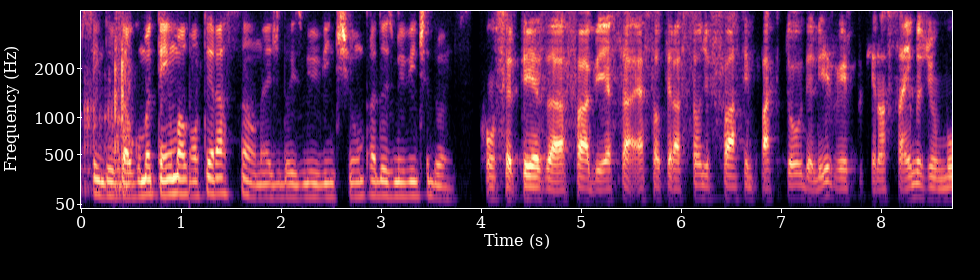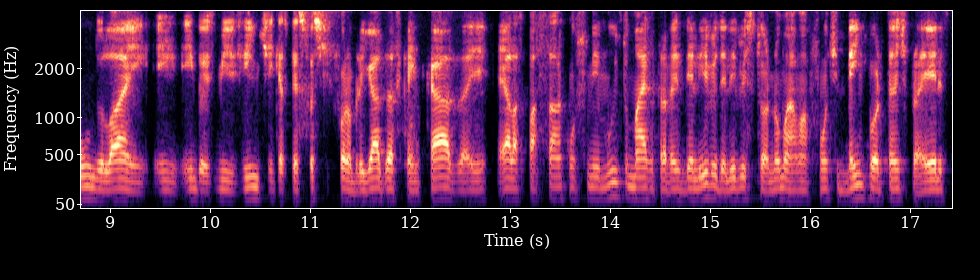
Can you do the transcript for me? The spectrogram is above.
sem dúvida alguma, tem uma alteração né, de 2021 para 2022? Com certeza, Fábio. Essa, essa alteração de fato impactou o delivery, porque nós saímos de um mundo lá em, em, em 2020 em que as pessoas foram obrigadas a ficar em casa e elas passaram a consumir muito mais através do delivery. O delivery se tornou uma, uma fonte bem importante para eles,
